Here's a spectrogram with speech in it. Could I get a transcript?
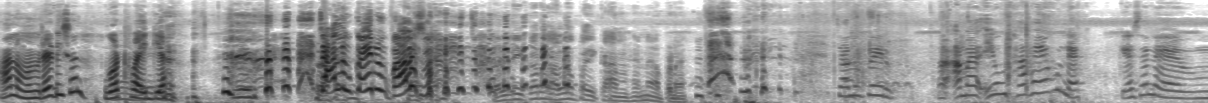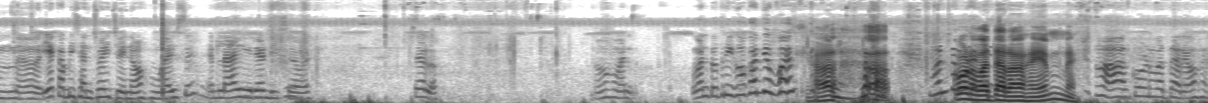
હાલો મમ્મી રેડી છે ને? ગોઠવાઈ ગયા. ચાલુ કર્યું ભાવેશભાઈ જલ્દી કરો હાલો ભાઈ કામ છે ને આપણે. ચાલુ કર્યું. આમાં એવું થાય એવું ને કે છે ને એકાબીજાને જોઈ જોઈને હું આવશે એટલે આ રેડી છે હવે. ચાલો. One one two three go કરી દો બસ કોણ વધારે હે એમ ને? હા કોણ વધારે હે?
